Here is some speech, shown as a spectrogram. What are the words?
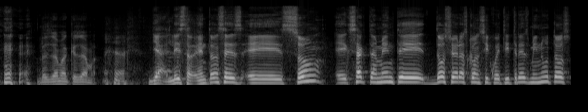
La llama que llama. Ya, listo. Entonces, eh, son exactamente 12 horas con 53 minutos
